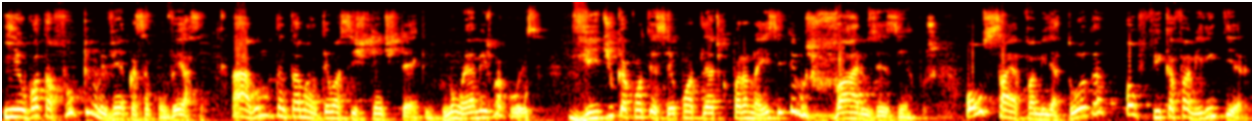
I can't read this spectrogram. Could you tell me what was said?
E o Botafogo que não me venha com essa conversa, ah, vamos tentar manter um assistente técnico. Não é a mesma coisa. Vídeo que aconteceu com o Atlético Paranaense e temos vários exemplos. Ou sai a família toda ou fica a família inteira.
